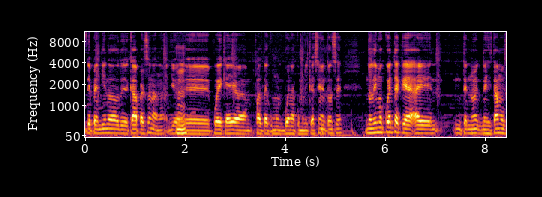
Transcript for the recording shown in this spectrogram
dependiendo de cada persona, ¿no? Yo, Ujú. eh, puede que haya falta de comu- buena comunicación, entonces nos dimos cuenta que eh, no necesitamos,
